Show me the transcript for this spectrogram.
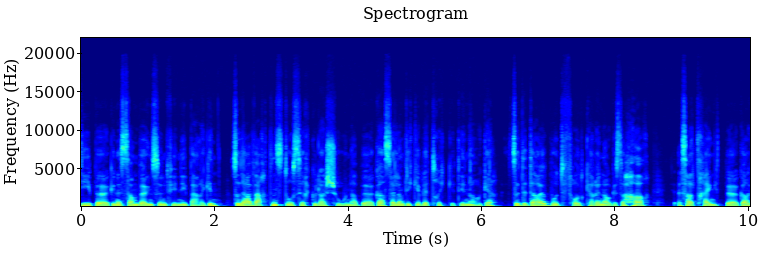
de bøkene, samme bøkene som en finner i Bergen. Så det har vært en stor sirkulasjon av bøker, selv om de ikke ble trykket i Norge. Så det, det har jo bodd folk her i Norge som har har trengt bøker.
